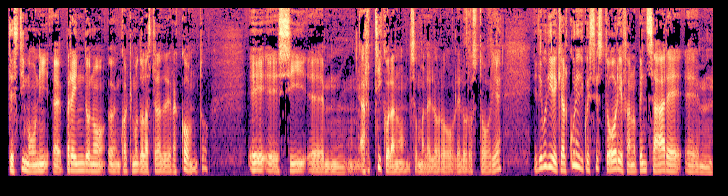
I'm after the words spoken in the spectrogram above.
testimoni eh, prendono eh, in qualche modo la strada del racconto e, e si ehm, articolano insomma, le, loro, le, loro, storie. E devo dire che alcune di queste storie fanno pensare, ehm,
